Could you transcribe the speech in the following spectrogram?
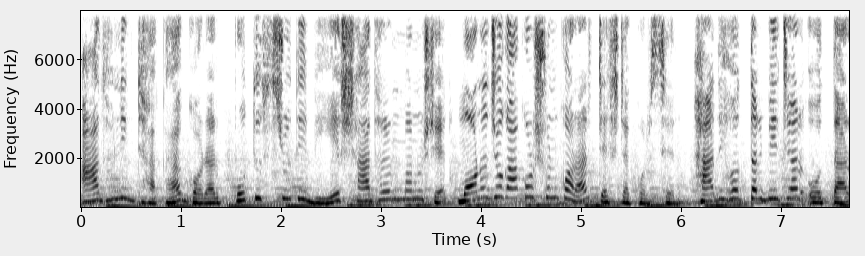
আধুনিক ঢাকা গড়ার প্রতিশ্রুতি দিয়ে সাধারণ মানুষের মনোযোগ আকর্ষণ করার চেষ্টা করছেন। হাদি হত্যার বিচার ও তার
